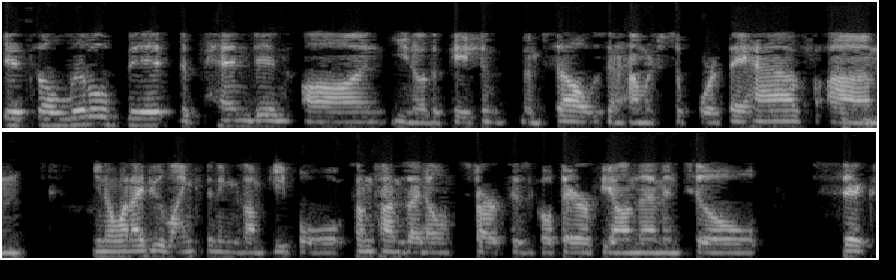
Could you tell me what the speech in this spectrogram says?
it's a little bit dependent on you know the patient themselves and how much support they have. Um, you know, when I do lengthenings on people, sometimes I don't start physical therapy on them until six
